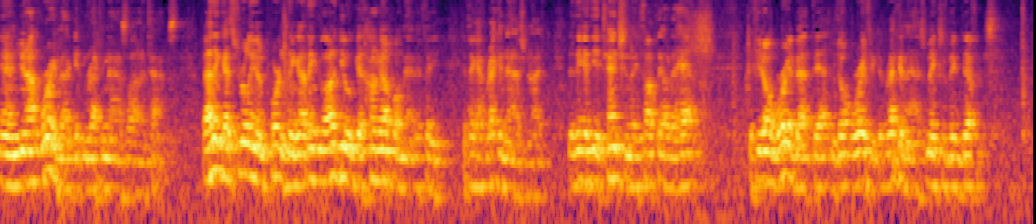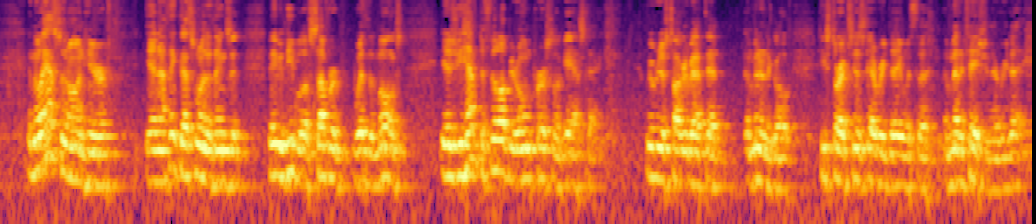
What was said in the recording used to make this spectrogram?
And you're not worried about getting recognized a lot of times. But I think that's really an important thing. I think a lot of people get hung up on that if they, if they got recognized or not. That they get the attention they thought they ought to have. If you don't worry about that and don't worry if you get recognized, makes a big difference. And the last one on here, and I think that's one of the things that maybe people have suffered with the most, is you have to fill up your own personal gas tank. We were just talking about that a minute ago. He starts his every day with a, a meditation every day.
